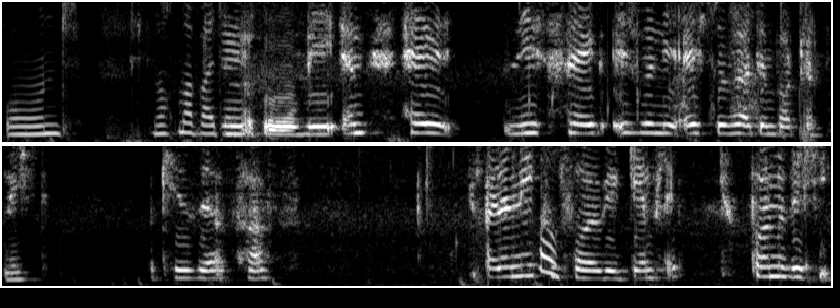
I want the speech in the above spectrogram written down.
Und nochmal weiter. OWM. Hey, sie ist fake. Ich bin die echte. Hört den Podcast nicht. Okay, sehr Hass. Bei der nächsten Folge Gameplay von Richi.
